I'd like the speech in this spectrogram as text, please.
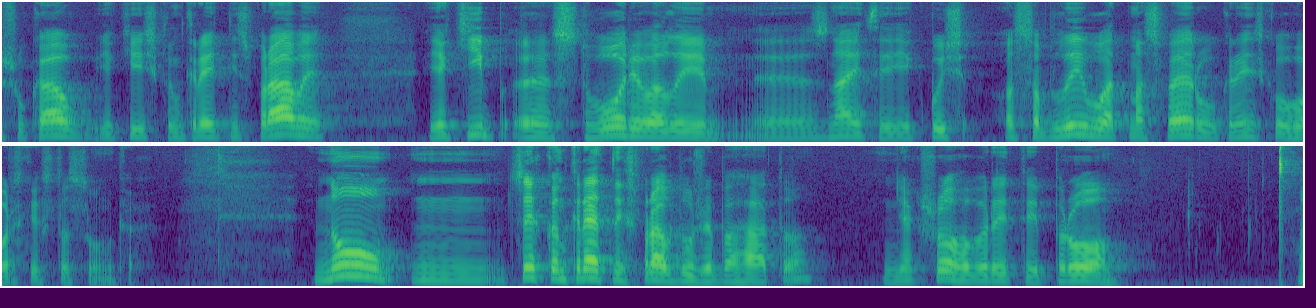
шукав якісь конкретні справи, які б е, створювали, е, знаєте, якусь особливу атмосферу українсько-угорських стосунках. Ну, цих конкретних справ дуже багато. Якщо говорити про е,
